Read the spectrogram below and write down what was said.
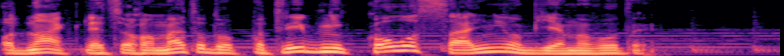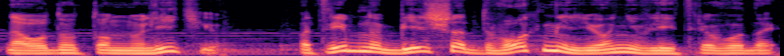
Однак для цього методу потрібні колосальні об'єми води. На одну тонну літію потрібно більше 2 мільйонів літрів води.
